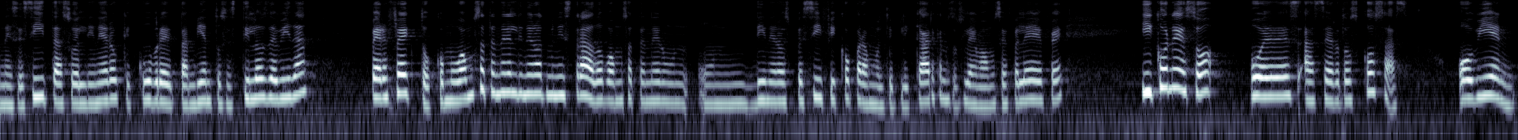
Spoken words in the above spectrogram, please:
necesitas o el dinero que cubre también tus estilos de vida, perfecto. Como vamos a tener el dinero administrado, vamos a tener un, un dinero específico para multiplicar, que nosotros le llamamos FLF, y con eso puedes hacer dos cosas. O bien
